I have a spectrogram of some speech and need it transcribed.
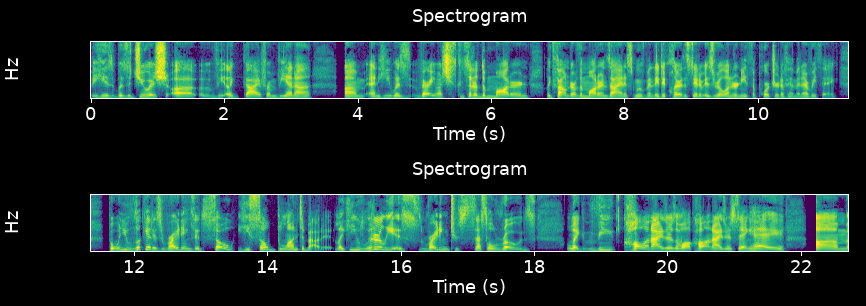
he was a Jewish uh v- like guy from Vienna. Um, and he was very much he's considered the modern like founder of the modern Zionist movement. They declare the state of Israel underneath the portrait of him and everything. But when you look at his writings, it's so he's so blunt about it. Like he literally is writing to Cecil Rhodes, like the colonizers of all colonizers, saying, "Hey, um,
